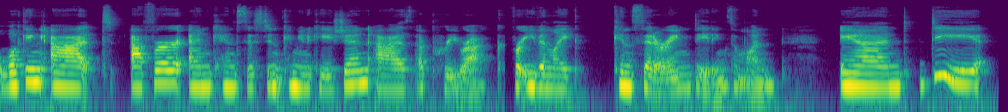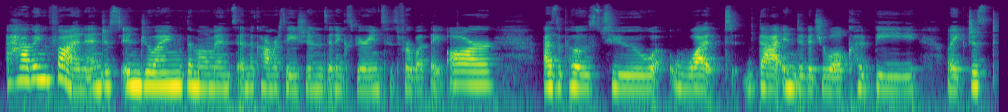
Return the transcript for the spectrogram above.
looking at effort and consistent communication as a prereq for even like considering dating someone. And D, having fun and just enjoying the moments and the conversations and experiences for what they are, as opposed to what that individual could be like just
